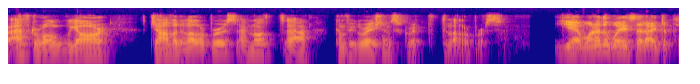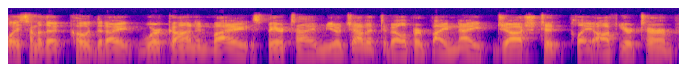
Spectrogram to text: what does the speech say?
After all, we are Java developers and not uh, configuration script developers. Yeah, one of the ways that I deploy some of the code that I work on in my spare time, you know, Java developer by night, Josh, to play off your term,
